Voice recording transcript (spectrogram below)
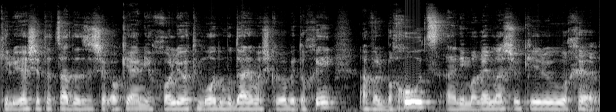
כאילו, יש את הצד הזה של, אוקיי, אני יכול להיות מאוד מודע למה שקורה בתוכי, אבל בחוץ אני מראה משהו כאילו אחר.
